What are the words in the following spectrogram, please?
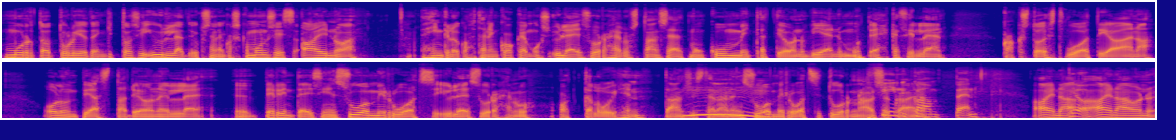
murto tuli jotenkin tosi yllätyksenä, koska mun siis ainoa henkilökohtainen kokemus yleisurheilusta on se, että mun kummitäti on vienyt mut ehkä silleen 12-vuotiaana Olympiastadionille perinteisiin Suomi-Ruotsi yleisurheiluotteluihin. Tämä on siis tällainen Suomi-Ruotsi-turnaus, joka aina, Finkampen. aina, Joo. aina on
